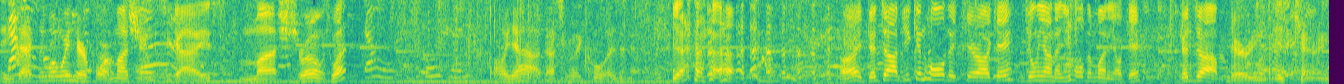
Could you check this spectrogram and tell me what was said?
exactly what we're here for. Mushrooms, you guys. Mushrooms. What? That was the ocean. Oh yeah, that's really cool, isn't it? Yeah. All right, good job. You can hold it, Keira, okay? Julianna, you hold the money, okay? Good job. Caring is caring.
